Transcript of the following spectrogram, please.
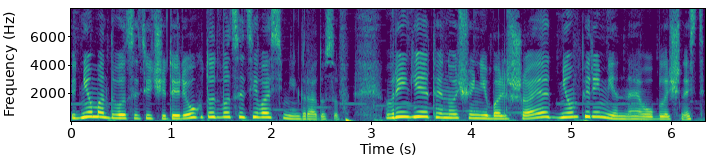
Днем от 24 до 28 градусов. В Риге этой ночью небольшая, днем переменная облачность.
